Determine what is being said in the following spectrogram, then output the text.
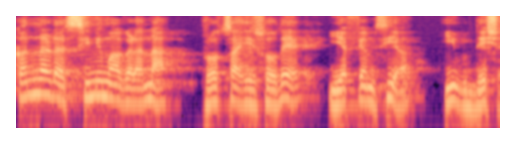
ಕನ್ನಡ ಸಿನಿಮಾಗಳನ್ನು ಪ್ರೋತ್ಸಾಹಿಸೋದೇ ಎಫ್ ಎಂ ಸಿಯ ಈ ಉದ್ದೇಶ.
